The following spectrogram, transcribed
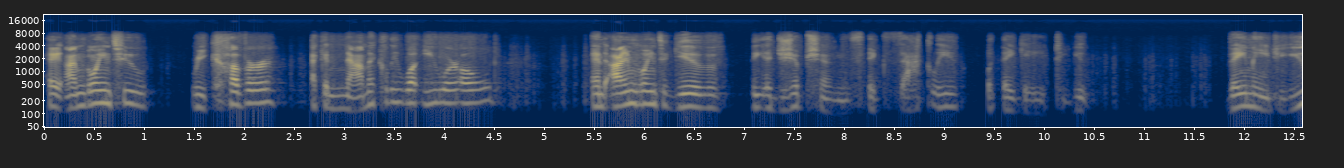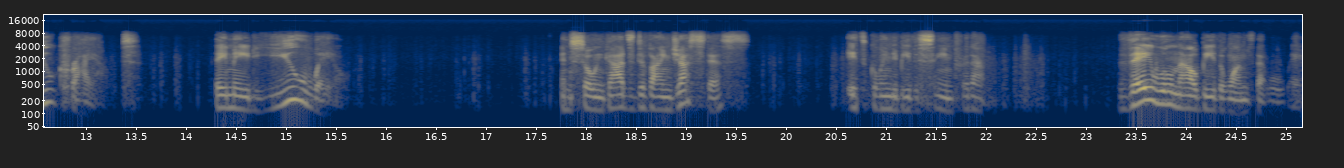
Hey, I'm going to recover economically what you were owed, and I'm going to give the Egyptians exactly what they gave to you. They made you cry out, they made you wail. And so, in God's divine justice, it's going to be the same for them. They will now be the ones that will wail.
